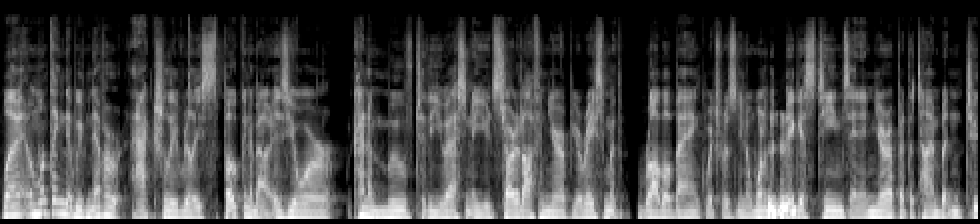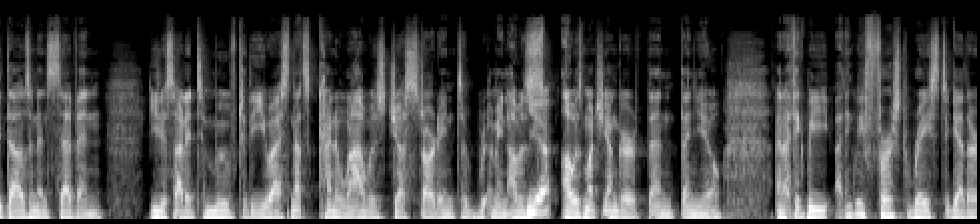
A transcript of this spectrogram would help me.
well, and one thing that we've never actually really spoken about is your kind of move to the U.S. You know, you'd started off in Europe. You're racing with Rabobank, which was you know one of the mm-hmm. biggest teams in, in Europe at the time. But in 2007, you decided to move to the U.S. and that's kind of when I was just starting to. I mean, I was yeah. I was much younger than than you, and I think we I think we first raced together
